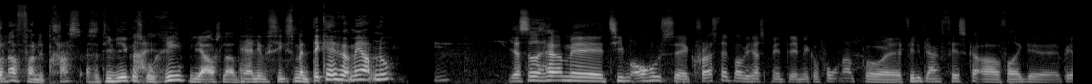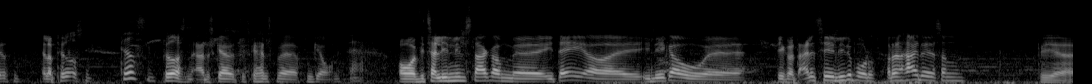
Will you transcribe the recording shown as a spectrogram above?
under for lidt pres. Altså, de virker sgu rimelig afslappet. Ja, lige præcis. Men det kan I høre mere om nu. Jeg sidder her med Team Aarhus øh, CrossFit, hvor vi har smidt øh, mikrofoner på øh, Philip Bjørn Fisker og Frederik Pedersen. Eller Pedersen? Pedersen. Pedersen, ja, det skal, det skal helst være fungere ordentligt. Ja. Og vi tager lige en lille snak om uh, i dag, og uh, I ligger jo uh, det går dejligt til elitebordet. Hvordan har I det sådan? Vi er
